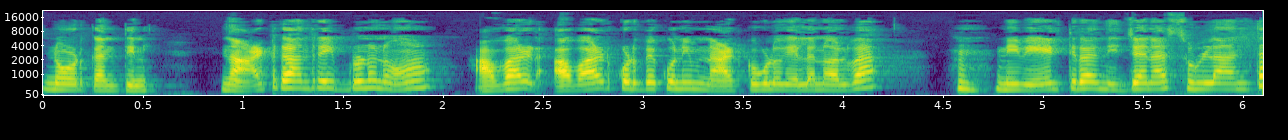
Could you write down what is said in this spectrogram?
ನೋಡ್ಕೊಂತೀನಿ. ನಾಟಕ ಅಂದರೆ ಇಬ್ರು ಅವಾರ್ಡ್ ಅವಾರ್ಡ್ ಕೊಡಬೇಕು ನಿಮ್ಮ ನಾಟಕಗಳಿಗೆಲ್ಲನೂ ಅಲ್ವಾ? ನೀವು ಹೇಳ್ತೀರಾ ನಿಜನ ಸುಳ್ಳ ಅಂತ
